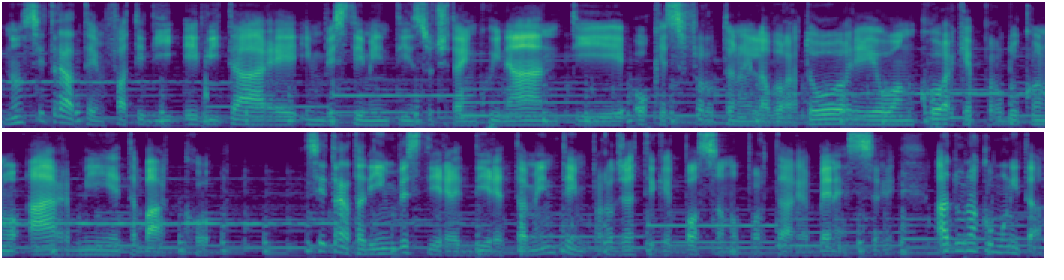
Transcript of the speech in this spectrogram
non si tratta infatti di evitare investimenti in società inquinanti o che sfruttano i lavoratori o ancora che producono armi e tabacco. Si tratta di investire direttamente in progetti che possano portare benessere ad una comunità,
